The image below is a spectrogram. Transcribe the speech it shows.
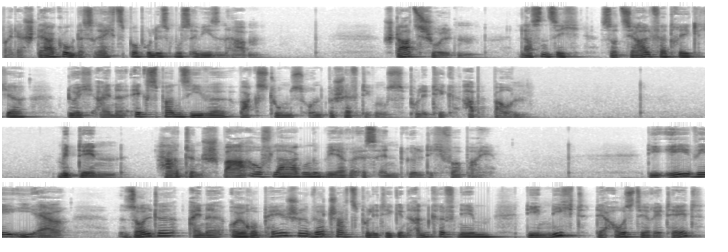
bei der Stärkung des Rechtspopulismus erwiesen haben. Staatsschulden lassen sich sozialverträglicher durch eine expansive Wachstums- und Beschäftigungspolitik abbauen. Mit den harten Sparauflagen wäre es endgültig vorbei. Die EWIR sollte eine europäische Wirtschaftspolitik in Angriff nehmen, die nicht der Austerität,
